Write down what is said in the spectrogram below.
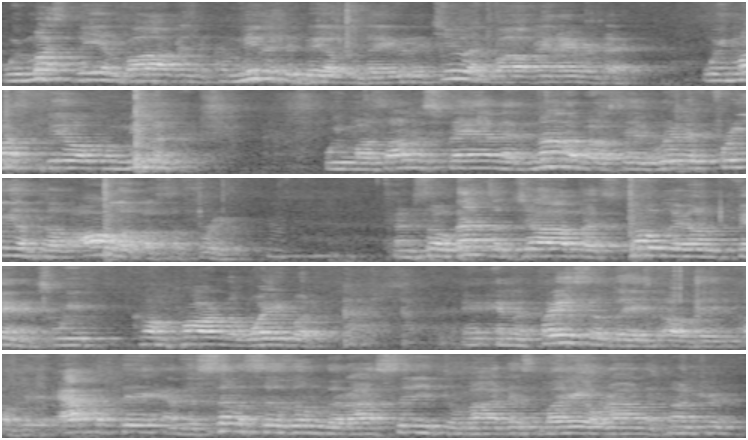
We must be involved in the community building, David, that you're involved in every day. We must build communities. We must understand that none of us is really free until all of us are free. Mm-hmm. And so that's a job that's totally unfinished. We've come part of the way, but in, in the face of the, of the, of the apathy and the cynicism that I see to my dismay around the country,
